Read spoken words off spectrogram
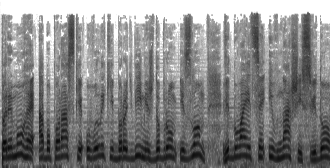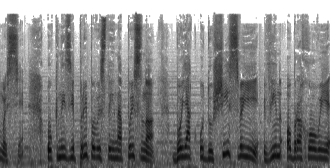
Перемоги або поразки у великій боротьбі між добром і злом відбуваються і в нашій свідомості. У книзі приповістей написано: бо як у душі своїй він обраховує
